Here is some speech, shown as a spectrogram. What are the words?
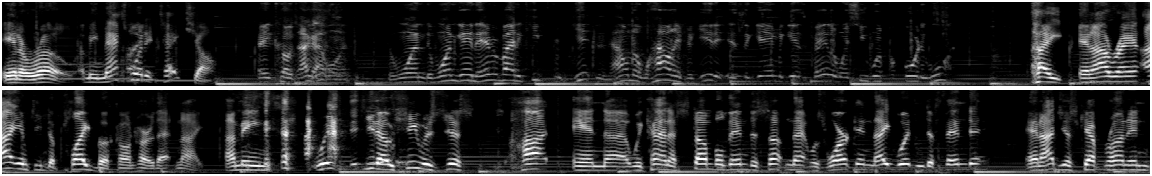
in a row. I mean, that's what it takes, y'all. Hey, coach, I got one. The one, the one game that everybody keep forgetting. I don't know how they forget it. Is the game against Baylor when she went for forty-one. Hey, and I ran, I emptied the playbook on her that night. I mean, we, you you? know, she was just hot, and uh, we kind of stumbled into something that was working. They wouldn't defend it, and I just kept running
